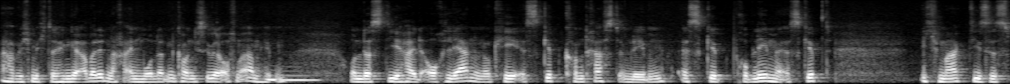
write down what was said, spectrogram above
habe ich mich dahin gearbeitet. Nach einem Monaten konnte ich sie wieder auf den Arm heben. Mhm. Und dass die halt auch lernen, okay, es gibt Kontrast im Leben, es gibt Probleme, es gibt, ich mag dieses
